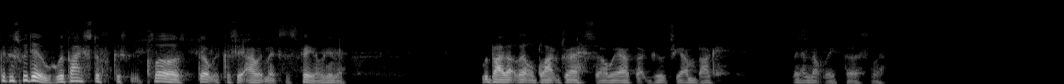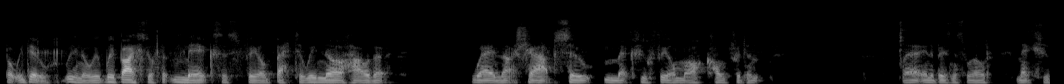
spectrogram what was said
Because we do. We buy stuff, because clothes, don't we, because how it makes us feel, you know we buy that little black dress or we have that Gucci handbag. Well, not me personally. But we do. You know, we, we buy stuff that makes us feel better. We know how that wearing that sharp suit makes you feel more confident uh, in a business world, makes you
